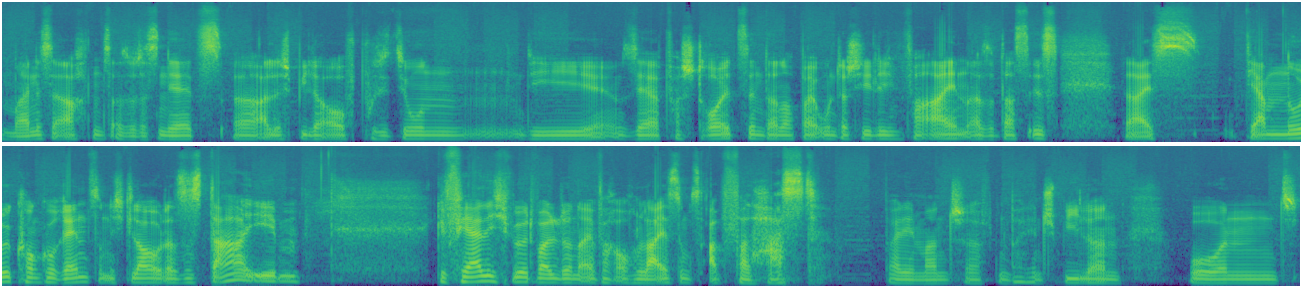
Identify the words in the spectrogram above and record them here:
meines Erachtens. Also das sind ja jetzt äh, alle Spieler auf Positionen, die sehr verstreut sind, dann noch bei unterschiedlichen Vereinen. Also das ist, da ist, die haben null Konkurrenz und ich glaube, dass es da eben gefährlich wird, weil du dann einfach auch einen Leistungsabfall hast bei den Mannschaften, bei den Spielern und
